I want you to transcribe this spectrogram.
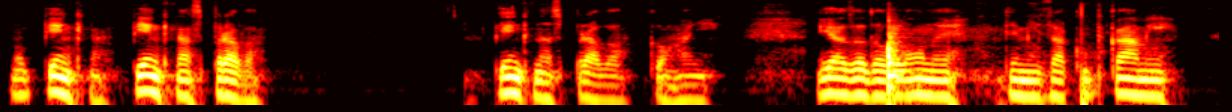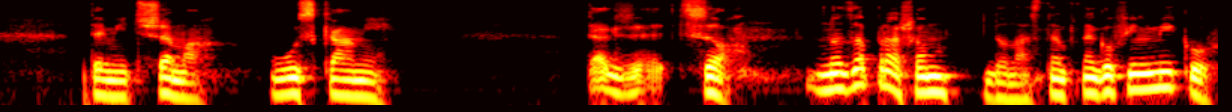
No piękna, piękna sprawa. Piękna sprawa, kochani. Ja zadowolony tymi zakupkami, tymi trzema łuskami. Także co? No zapraszam do następnego filmiku.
